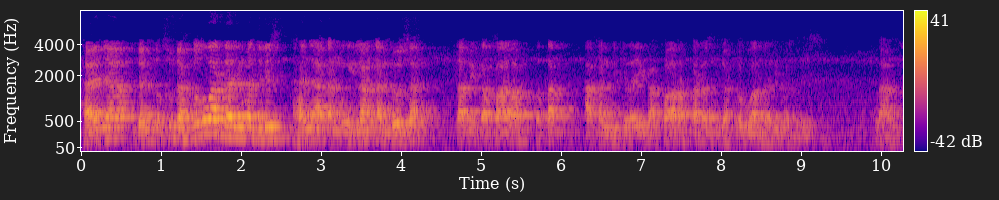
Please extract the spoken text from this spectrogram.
hanya dan sudah keluar dari majelis hanya akan menghilangkan dosa tapi kafarah tetap akan dikenai kafarah karena sudah keluar dari majelis. Nah,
